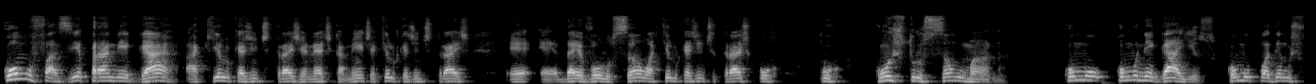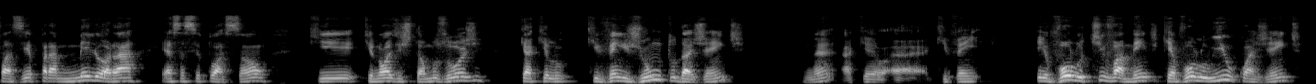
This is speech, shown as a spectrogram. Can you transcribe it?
como fazer para negar aquilo que a gente traz geneticamente, aquilo que a gente traz é, é, da evolução, aquilo que a gente traz por, por construção humana? Como, como negar isso? Como podemos fazer para melhorar essa situação que, que nós estamos hoje, que é aquilo que vem junto da gente, né? aquilo, que vem evolutivamente, que evoluiu com a gente,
